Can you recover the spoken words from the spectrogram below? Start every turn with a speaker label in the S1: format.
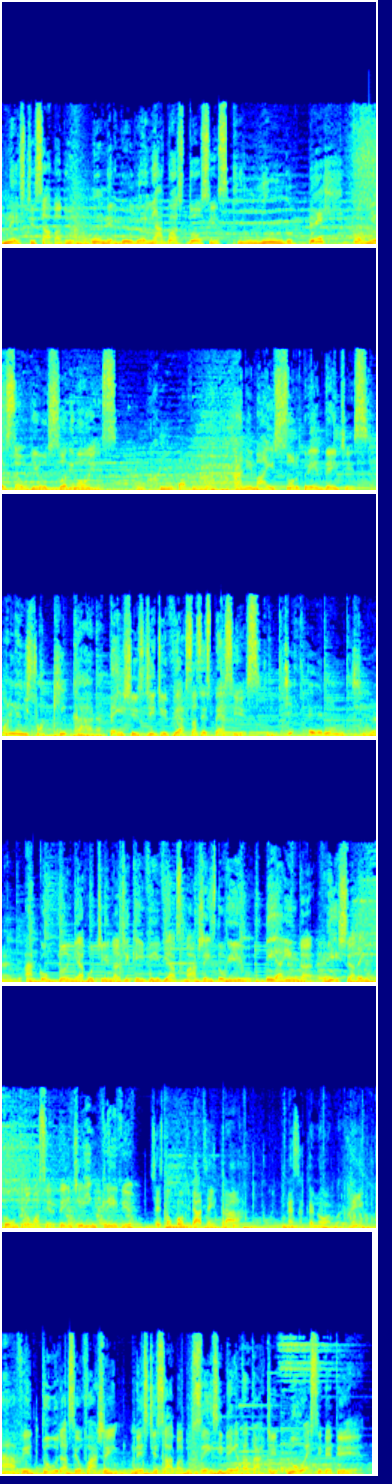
S1: Neste sábado, um mergulho em águas doces.
S2: Que lindo peixe!
S1: Conheça o Rio Solimões.
S2: O rio da vida.
S1: Animais surpreendentes.
S2: Olha isso aqui, cara.
S1: Peixes de diversas espécies.
S2: Que diferente, velho.
S1: Acompanhe a rotina de quem vive às margens do rio. E ainda, Richard encontra uma serpente incrível.
S3: Vocês estão convidados a entrar nessa canoa agora. Venham.
S1: Aventura Selvagem. Neste sábado, seis e meia da tarde, no SBT.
